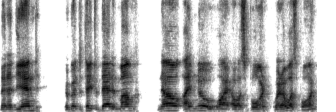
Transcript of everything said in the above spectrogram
that at the end, you're going to say to dad and mom, now I know why I was born, where I was born,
